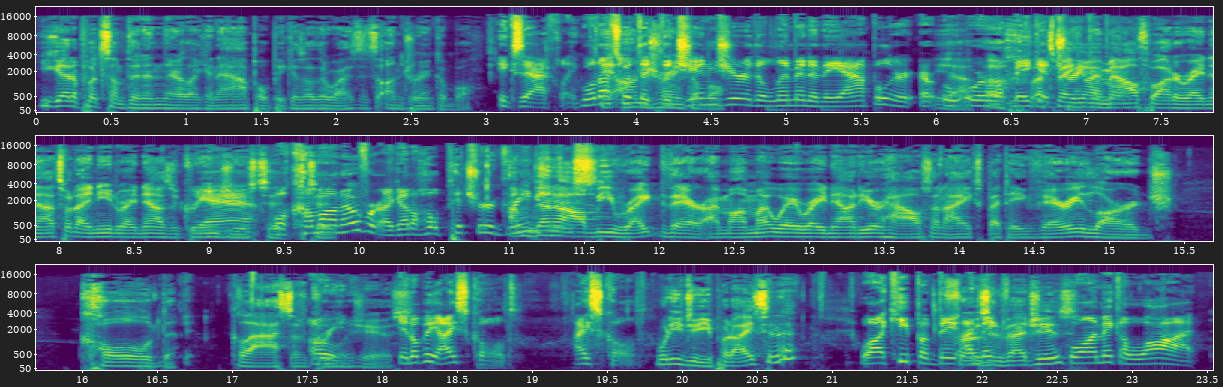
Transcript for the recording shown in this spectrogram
You got to put something in there like an apple because otherwise it's undrinkable. Exactly. Well, that's Hey, what the, the undrinkable. ginger, the lemon, and the apple, or, or, Yeah. or what Ugh, make that's it making my drinkable. mouth water right now. That's what I need right now is a green Yeah. juice. To, well, come to- on over. I got a whole pitcher of green I'm gonna. juice. I'll be right there. I'm on my way right now to your house, and I expect a very large, cold glass of green juice. Oh, It'll be ice cold. Ice cold. What do you do? You put ice in it? Well, I keep a big Frozen make, veggies? Well, I make a lot,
